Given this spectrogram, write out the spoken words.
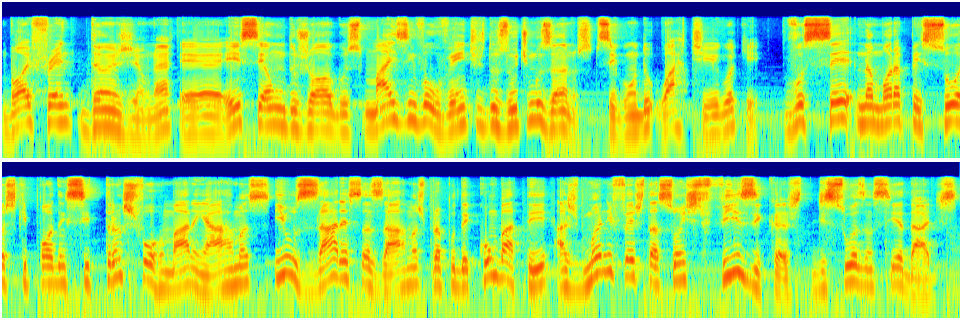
Boyfriend Dungeon, né? É, esse é um dos jogos mais envolventes dos últimos anos, segundo o artigo aqui. Você namora pessoas que podem se transformar em armas e usar essas armas para poder combater as manifestações físicas de suas ansiedades.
